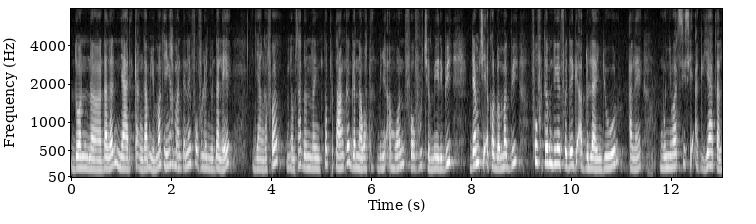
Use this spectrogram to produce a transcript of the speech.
doon euh, dalal ñaari kàngam yu mag yi nga xamante ne foofu la ñu dalee jàng fa ñoom sax doon nañ topp tànk gannaaw waxtaan bu ñu amoon foofu ca mairie bi dem ci école ba mag bi foofu itam di ngeen fa dégg Abdoulaye Ndiour Alain mu ñëwaat si si ak yaatal.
